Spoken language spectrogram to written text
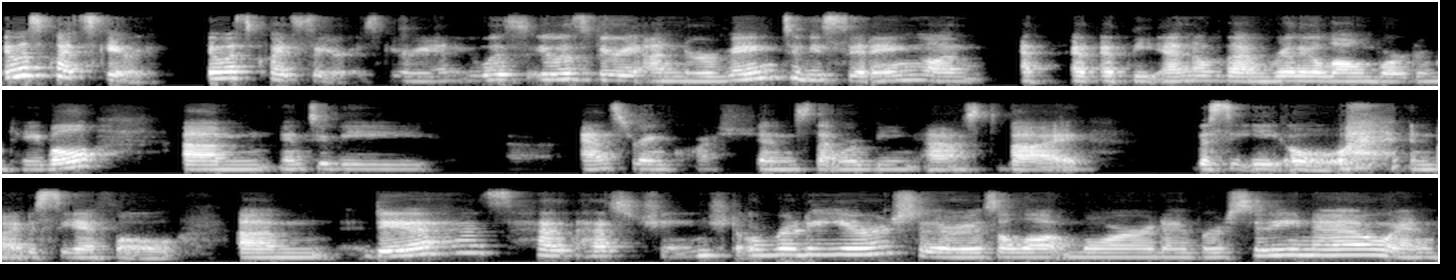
it was quite scary. It was quite scary, scary. And it was, it was very unnerving to be sitting on at, at, at the end of that really long boardroom table um, and to be answering questions that were being asked by the CEO and by the CFO. Um, Daiya has, has, has changed over the years. So there is a lot more diversity now, and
